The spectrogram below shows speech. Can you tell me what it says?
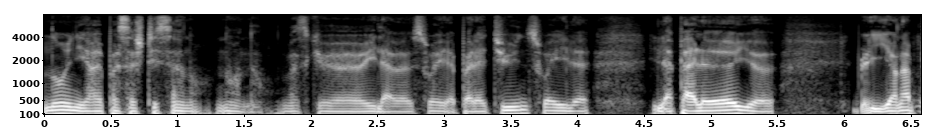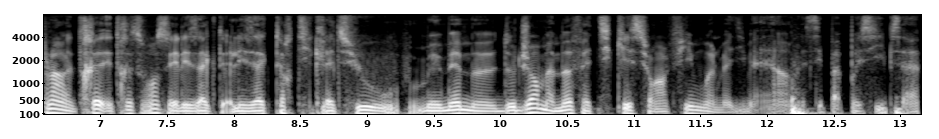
non, il n'irait pas s'acheter ça, non, non, non, parce que euh, il a soit il a pas la thune, soit il a, il a pas l'œil. euh, il y en a plein. Très, très souvent, c'est les acteurs, les acteurs tiquent là-dessus. Mais même euh, d'autres gens, ma meuf a tiqué sur un film où elle m'a dit, mais c'est pas possible ça.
